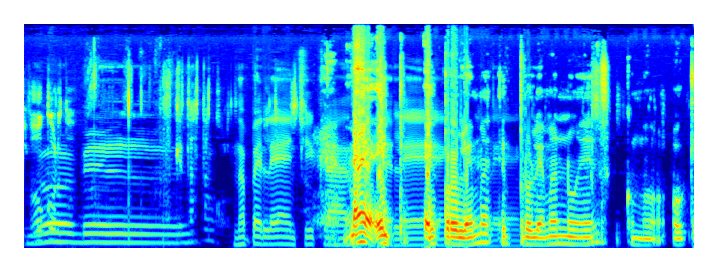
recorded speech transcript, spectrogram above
Y vos, corto. me... ¿Por qué estás tan corto? No peleen, chicas. No el, peleen, el problema, no el peleen. problema no es como, ok,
